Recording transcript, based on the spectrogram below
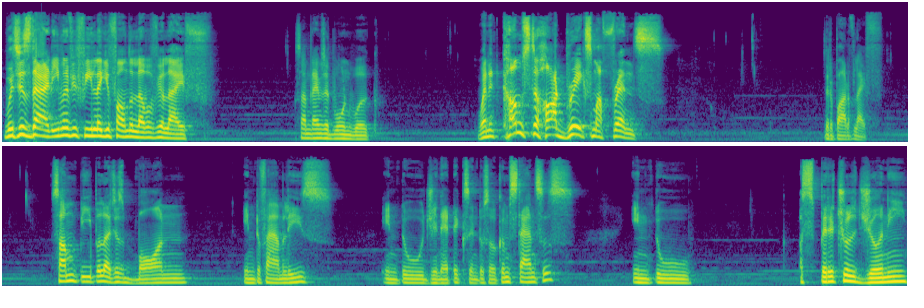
which is that even if you feel like you found the love of your life, sometimes it won't work. When it comes to heartbreaks, my friends, they're a part of life. Some people are just born into families, into genetics, into circumstances, into a spiritual journey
